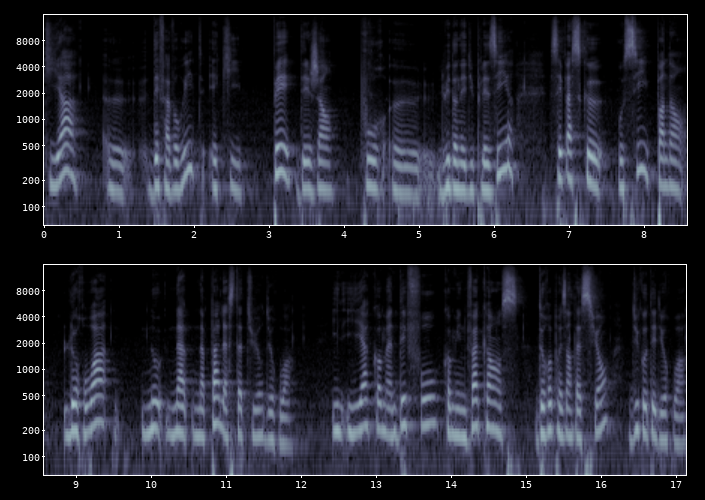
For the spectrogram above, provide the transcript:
qui a euh, des favorites et qui paie des gens pour euh, lui donner du plaisir, c'est parce que aussi, pendant le roi n'a pas la stature du roi. Il, y a comme un défaut, comme une vacance de représentation du côté du roi,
